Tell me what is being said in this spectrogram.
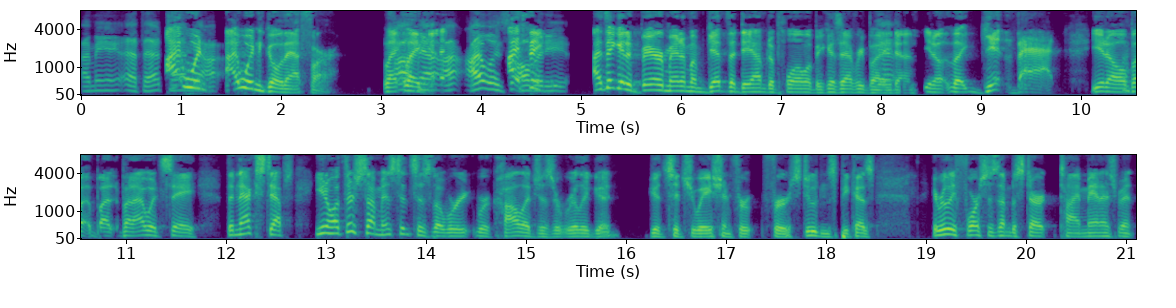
I mean, at that I wouldn't. I wouldn't go that far. Like I, like man, I, I was I think- already. I think at a bare minimum, get the damn diploma because everybody Yeah. does. You know, like get that. You know, but but but I would say the next steps. You know what? There's some instances though where where college is a really good good situation for for students because it really forces them to start time management,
